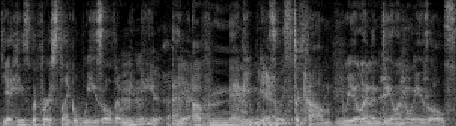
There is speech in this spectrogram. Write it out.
Yeah, he's the first like weasel that we meet, and Yeah. of many weasels to come, wheeling and dealing weasels.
